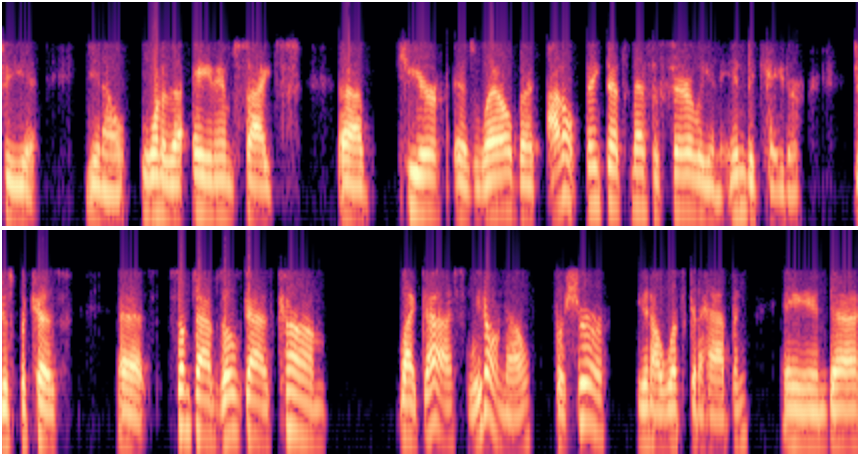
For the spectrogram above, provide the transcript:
see it, you know, one of the A and M sites uh, here as well. But I don't think that's necessarily an indicator, just because uh, sometimes those guys come like us. We don't know for sure, you know, what's going to happen, and uh,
